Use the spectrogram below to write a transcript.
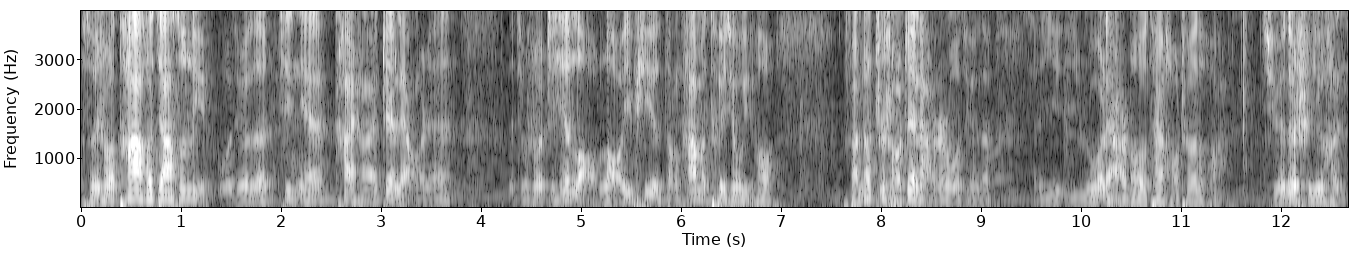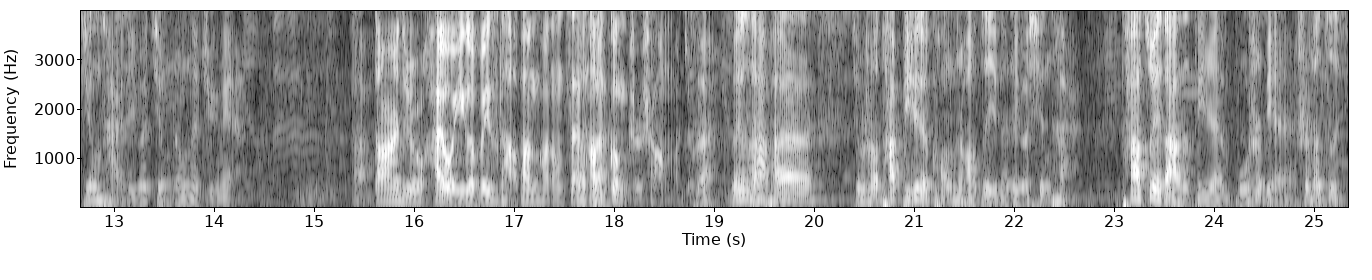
所以说他和加斯利，我觉得今年看下来这两个人。就说这些老老一批的，等他们退休以后，反正至少这俩人，我觉得，一如果俩人都有台好车的话，绝对是一个很精彩的一个竞争的局面。嗯啊当然，就是还有一个维斯塔潘可能在他们更之上嘛，就是对维斯塔潘，就是说他必须得控制好自己的这个心态。他最大的敌人不是别人，是他自己。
